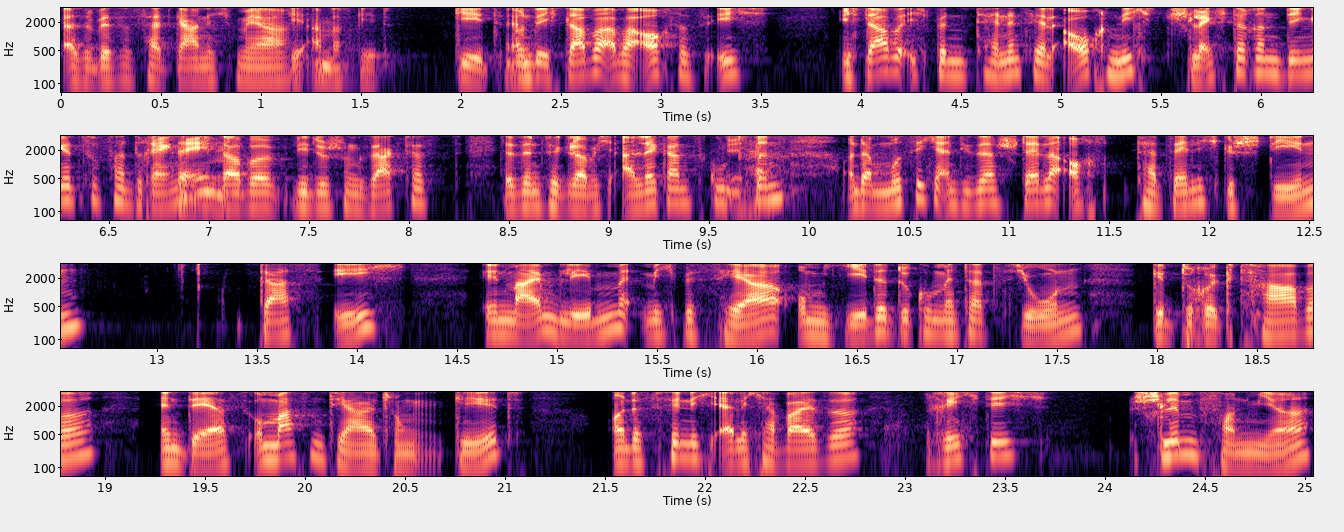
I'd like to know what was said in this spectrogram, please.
also bis es halt gar nicht mehr Die anders geht. geht. Und ich glaube aber auch, dass ich, ich glaube, ich bin tendenziell auch nicht schlechteren Dinge zu verdrängen. Same. Ich glaube, wie du schon gesagt hast, da sind wir, glaube ich, alle ganz gut Ja. drin. Und da muss ich an dieser Stelle auch tatsächlich gestehen, dass ich in meinem Leben mich bisher um jede Dokumentation gedrückt habe, in der es um Massentierhaltung geht. Und das finde ich ehrlicherweise richtig schlimm von mir,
